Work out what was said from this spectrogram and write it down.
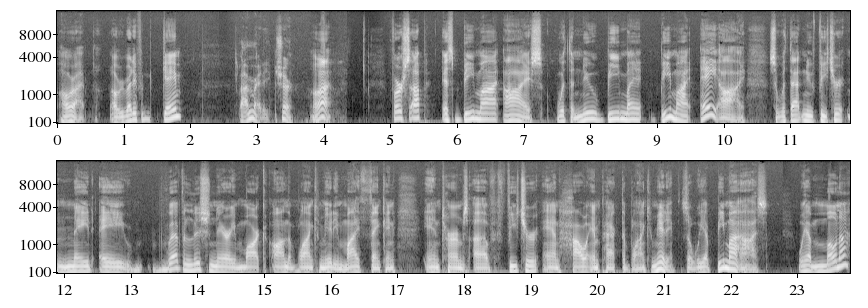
All right. Are we ready for game? I'm ready. Sure. All right. First up is Be My Eyes with the new Be My Be My AI. So with that new feature, made a revolutionary mark on the blind community. My thinking in terms of feature and how it impact the blind community. So we have Be My Eyes. We have Mona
